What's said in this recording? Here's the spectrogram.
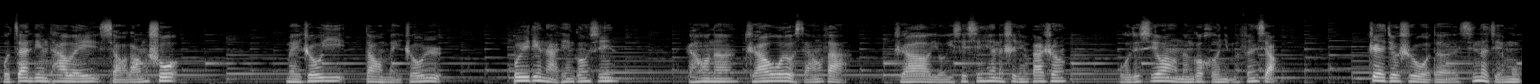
我暂定它为小狼说，每周一到每周日，不一定哪天更新。然后呢，只要我有想法，只要有一些新鲜的事情发生，我就希望能够和你们分享。这就是我的新的节目，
